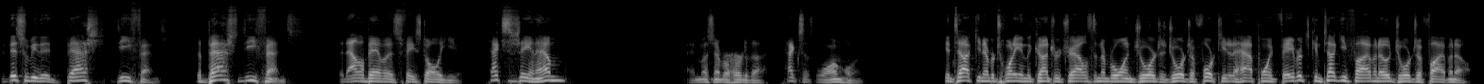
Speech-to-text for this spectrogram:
that this would be the best defense, the best defense that Alabama has faced all year. Texas A&M, I must never heard of the Texas Longhorns. Kentucky, number 20 in the country, travels to number one Georgia. Georgia, 14 and a half point favorites. Kentucky, 5 0. Georgia, 5 0.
